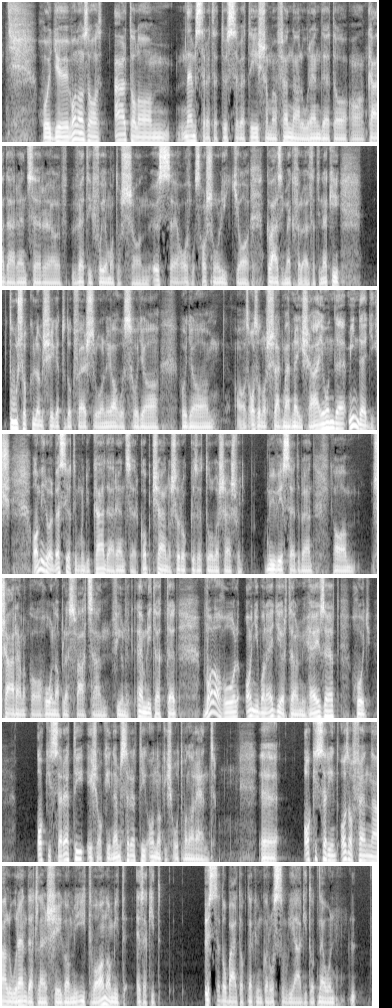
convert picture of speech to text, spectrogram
Hogy van az az általam nem szeretett összevetés, amely a fennálló rendet a, a Kádár rendszerrel veti folyamatosan össze, ahhoz hasonlítja, kvázi megfelelteti neki. Túl sok különbséget tudok felsorolni ahhoz, hogy a, hogy a, az azonosság már ne is álljon, de mindegy is. Amiről beszéltünk mondjuk Kádár rendszer kapcsán, a sorok között olvasás, vagy művészetben, a Sárának a Holnap lesz Fácán filmét említetted. Valahol annyiban egyértelmű helyzet, hogy aki szereti, és aki nem szereti, annak is ott van a rend. Aki szerint az a fennálló rendetlenség, ami itt van, amit ezek itt összedobáltak nekünk a rosszul jágított neon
